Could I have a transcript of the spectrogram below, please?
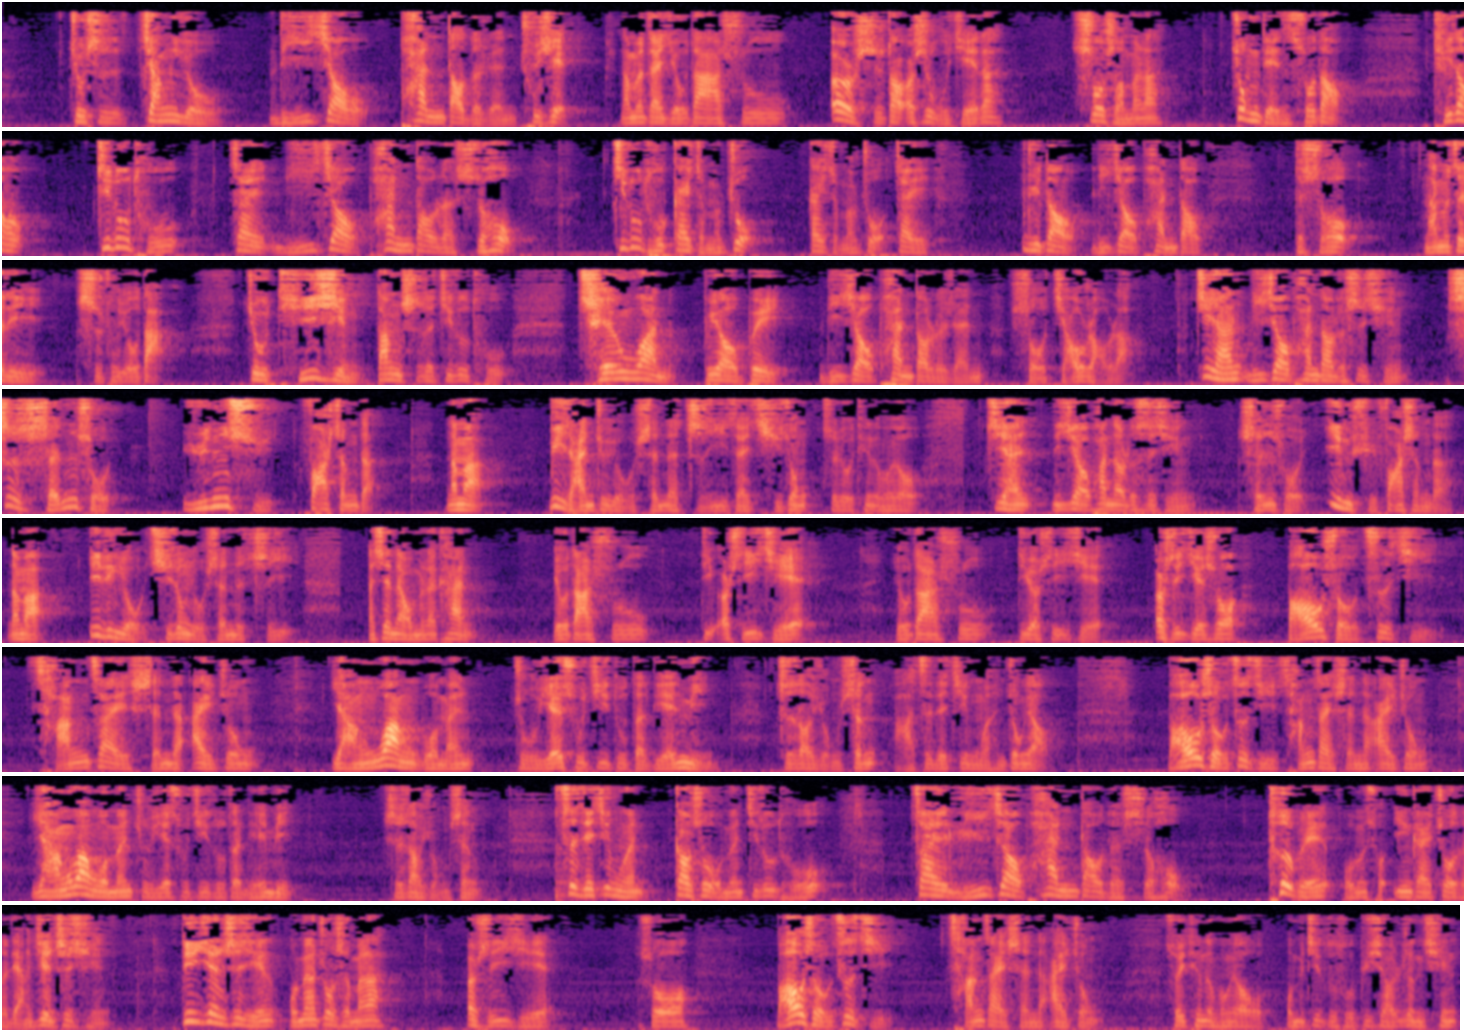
就是将有离教叛道的人出现。那么在犹大书二十到二十五节呢，说什么呢？重点说到提到基督徒在离教叛道的时候，基督徒该怎么做？该怎么做？在遇到离教叛道的时候，那么这里使徒犹大就提醒当时的基督徒，千万不要被离教叛道的人所搅扰了。既然离教叛道的事情是神所允许发生的，那么必然就有神的旨意在其中。所以，听众朋友，既然离教叛道的事情神所应许发生的，那么一定有其中有神的旨意。那现在我们来看《犹大书》第二十一节，《犹大书》第二十一节，二十一节说：“保守自己，藏在神的爱中，仰望我们主耶稣基督的怜悯，直到永生。”啊，这些经文很重要。保守自己，藏在神的爱中，仰望我们主耶稣基督的怜悯，直到永生。这些经文告诉我们，基督徒在离教叛道的时候。特别我们所应该做的两件事情，第一件事情我们要做什么呢？二十一节说，保守自己，藏在神的爱中。所以，听众朋友，我们基督徒必须要认清，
